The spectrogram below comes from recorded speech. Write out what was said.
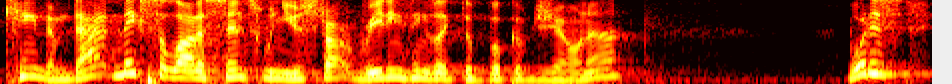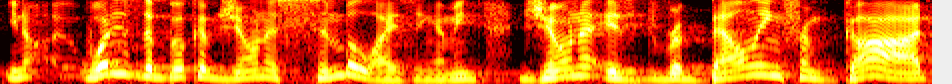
kingdom. That makes a lot of sense when you start reading things like the book of Jonah. What is, you know, what is the book of Jonah symbolizing? I mean, Jonah is rebelling from God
